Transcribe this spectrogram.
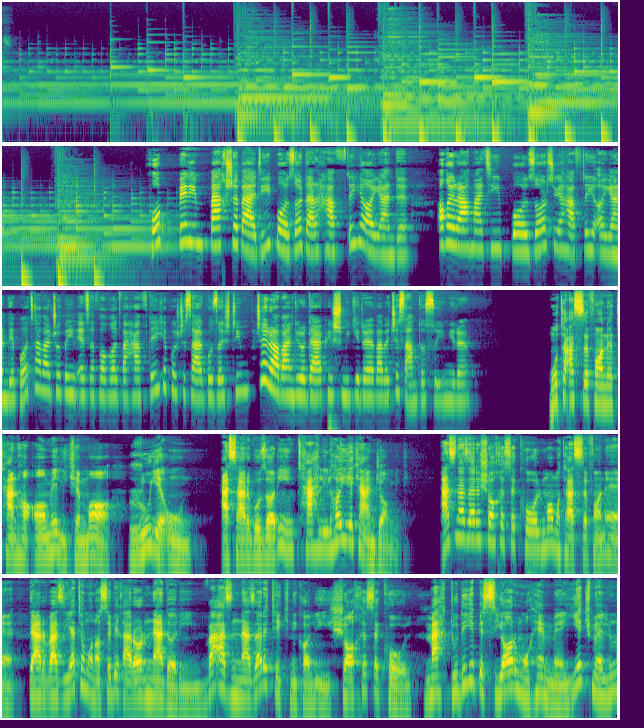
بخش بعدی بازار در هفته آینده. آقای رحمتی بازار توی هفته آینده با توجه به این اتفاقات و هفته ای که پشت سر گذاشتیم چه روندی رو در پیش می‌گیره و به چه سمت و سوی میره؟ متاسفانه تنها عاملی که ما روی اون اثر گذاریم تحلیل هایی که انجام میدیم. از نظر شاخص کل ما متاسفانه در وضعیت مناسبی قرار نداریم و از نظر تکنیکالی شاخص کل محدوده بسیار مهم یک میلیون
